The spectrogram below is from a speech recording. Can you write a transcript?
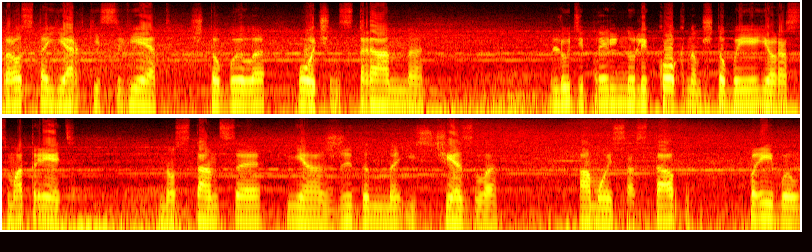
Просто яркий свет, что было очень странно. Люди прильнули к окнам, чтобы ее рассмотреть. Но станция неожиданно исчезла, а мой состав прибыл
